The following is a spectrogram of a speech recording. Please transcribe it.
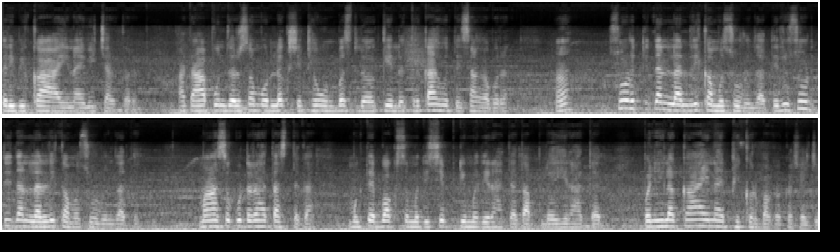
तरी बी काय नाही विचार करत. आता आपण जर समोर लक्ष ठेवून बसलं केलं तर काय होते सांगा बरं? हां? सोडते त्यांना रिकामं सोडून जाते. सोडते त्यांना रिकामं सोडून जाते. मग असं कुठं राहत असतं का? मग त्या बॉक्समध्ये सेफ्टीमध्ये राहतात आपलं हे राहतात. पण हिला काय नाही फिकर बघा कशाची.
